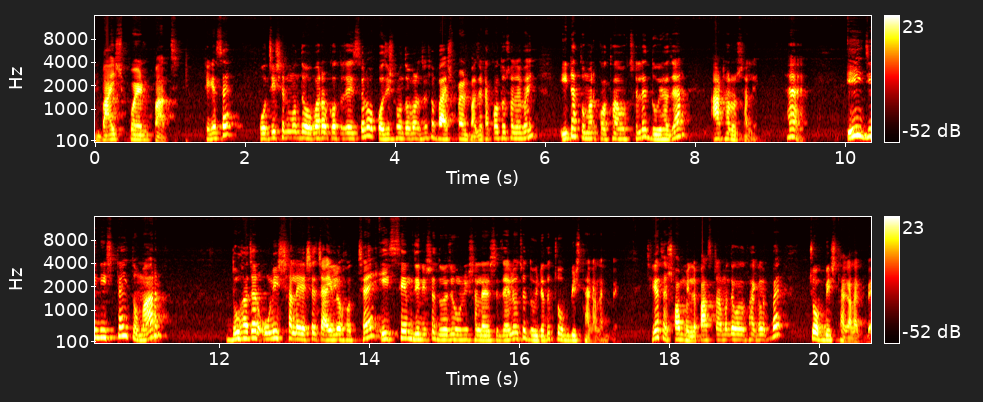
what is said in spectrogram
বাইশ পয়েন্ট পাঁচ, ঠিক আছে? পঁচিশের মধ্যে ওভারঅল কত চাইছিল? পঁচিশের মধ্যে ওভারঅল চাইছিল বাইশ পয়েন্ট পাঁচ। এটা কত সালে ভাই? এটা তোমার কথা হচ্ছিল দুই হাজার আঠারো সালে হ্যাঁ? এই জিনিসটাই তোমার দু হাজার উনিশ সালে এসে চাইলে হচ্ছে, এই সেম জিনিসটা দু হাজার উনিশ সালে এসে চাইলে হচ্ছে দুইটাতে চব্বিশ থাকা লাগবে, ঠিক আছে? সব মিলে পাঁচটার মধ্যে কত থাকা লাগবে? চব্বিশ থাকা লাগবে।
